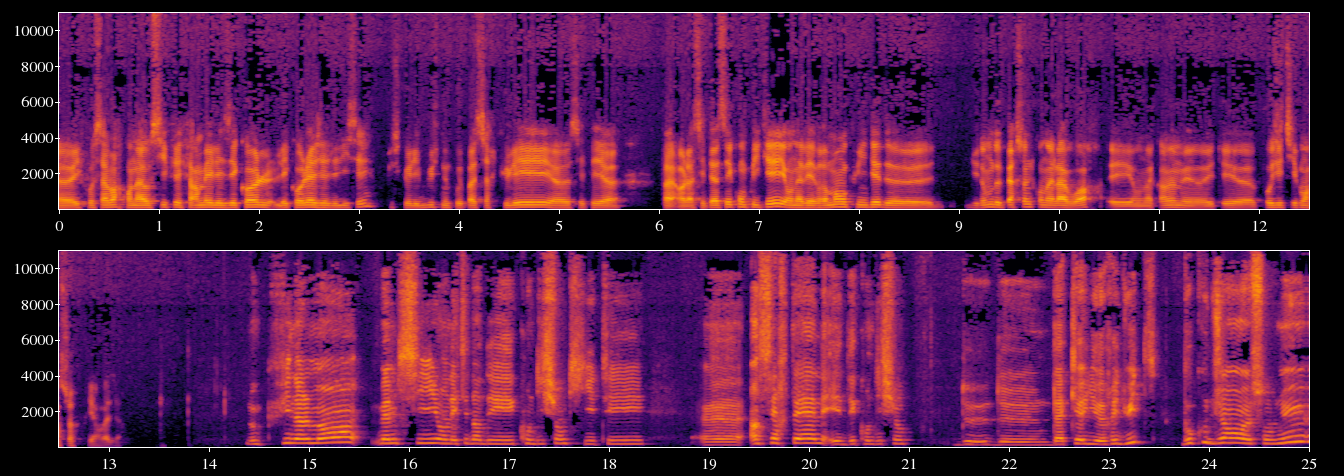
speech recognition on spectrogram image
Euh, il faut savoir qu'on a aussi fait fermer les écoles, les collèges et les lycées, puisque les bus ne pouvaient pas circuler. Euh, c'était, euh, voilà, c'était assez compliqué et on avait vraiment aucune idée de, du nombre de personnes qu'on allait avoir et on a quand même été positivement surpris, on va dire. Donc finalement, même si on était dans des conditions qui étaient incertaines et des conditions d'accueil de, réduites, beaucoup de gens sont venus,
